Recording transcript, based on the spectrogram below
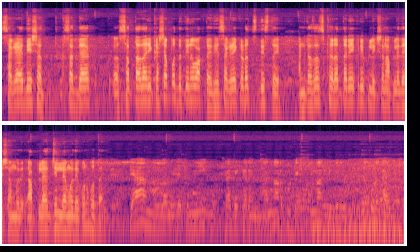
सगळ्या देशात सध्या सत्ताधारी कशा पद्धतीने वागत आहेत हे सगळीकडेच दिसतंय. आणि त्याचंच खरं तर एक रिफ्लेक्शन आपल्या देशामध्ये आपल्या जिल्ह्यामध्ये पण होत आहे. त्या आंदोलनामध्ये तुम्ही मुख्याधिकाऱ्यांच्या नार्कोटिक्सची मागणी केली होती. त्याचं पुढे काय झालं?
